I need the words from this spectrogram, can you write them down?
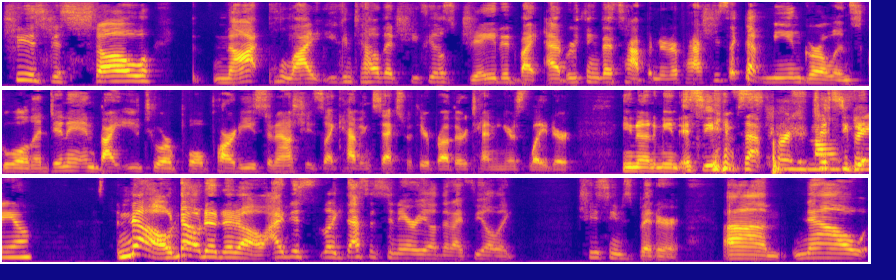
She is just so not polite. You can tell that she feels jaded by everything that's happened in her past. She's like that mean girl in school that didn't invite you to her pool party, so now she's like having sex with your brother ten years later. You know what I mean? It seems that personal just to get- you? no, no, no, no, no. I just like that's a scenario that I feel like she seems bitter. Um, now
